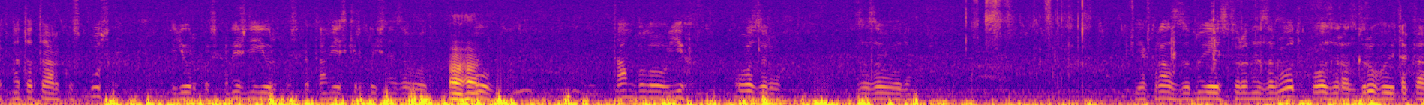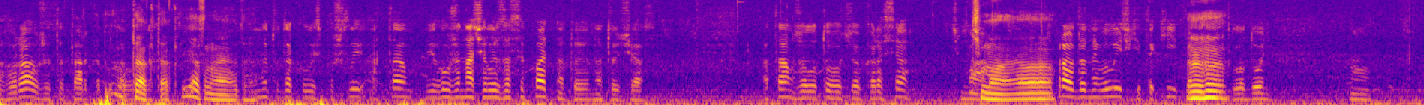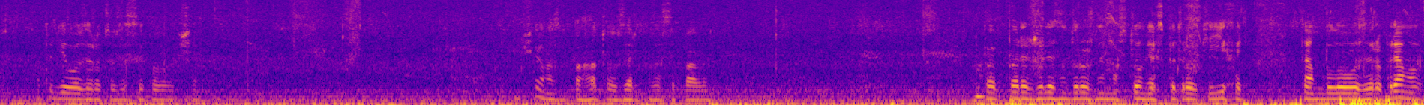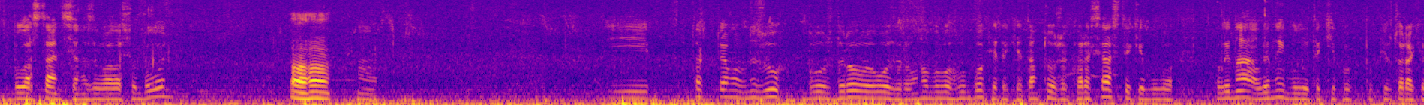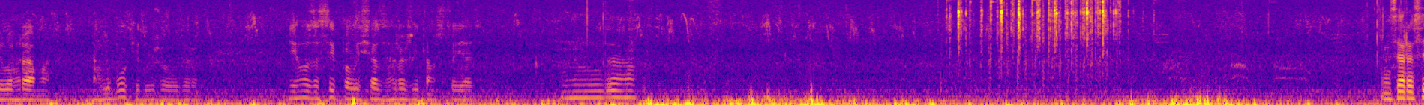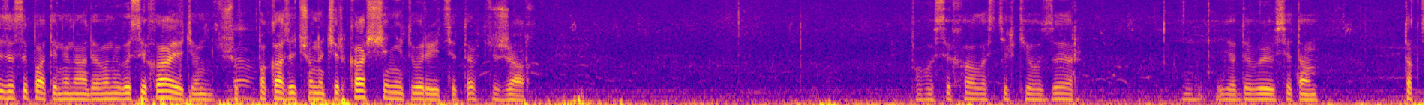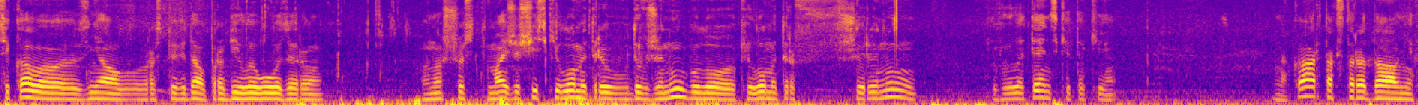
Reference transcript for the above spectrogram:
як на татарку спуск, Юрковська, Нижня Юрковська, там є кирпичний завод. Ага. Був. Там було у їх озеро за заводом. Якраз з однієї сторони завод, озеро, з другої така гора, вже татарка туди. Ну так, так, я знаю. Да. Ми туди колись пішли, а там його вже почали засипати на той, на той час. А там золотого цього карася тьма. Тьма. Ну, правда, невеличкий такий, там, Угу. ладонь. Ну. Тоді озеро то засипало взагалі. Взагалі у нас багато озер засипали. Перед железнодорожним мостом, як з Петровки їхати, там було озеро, прямо була станція, називалась Оболонь. Ага. От. І так прямо внизу було здорове озеро, воно було глибоке таке, там теж карася стільки було, лина, лини були такі по, по півтора кілограма. Глибоке дуже озеро. Його засипали, зараз гаражі там стоять. Да. Зараз і засипати не треба, вони висихають, он, щоб Да. показують, що на Черкащині твориться, так жах. Повисихало стільки озер. Я дивився там. Так цікаво зняв, розповідав про Біле озеро. Воно щось майже 6 кілометрів в довжину було, кілометр в ширину, велетенське таке. На картах стародавніх.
